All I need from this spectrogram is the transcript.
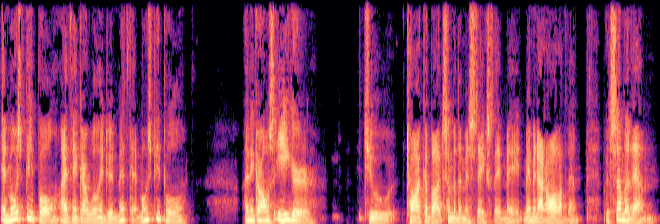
And most people, I think, are willing to admit that. Most people I think, are almost eager to talk about some of the mistakes they made. Maybe not all of them, but some of them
